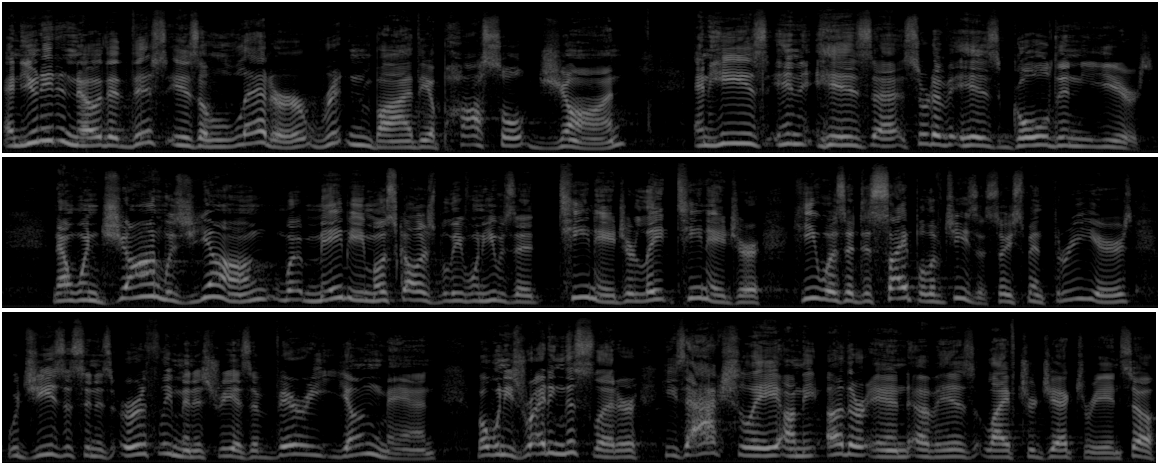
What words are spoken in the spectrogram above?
And you need to know that this is a letter written by the Apostle John, and he's in his uh, sort of his golden years. Now, when John was young, maybe most scholars believe when he was a teenager, late teenager, he was a disciple of Jesus. So he spent three years with Jesus in his earthly ministry as a very young man. But when he's writing this letter, he's actually on the other end of his life trajectory. And so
